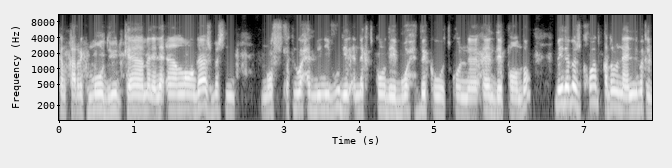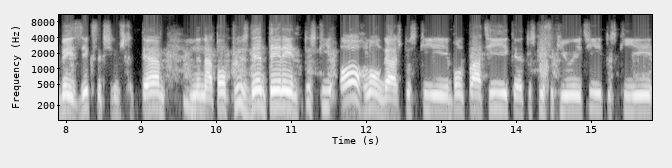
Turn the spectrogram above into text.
كنقريك module كامل على un langage باش نوصلك لواحد le niveau ديال أنك تكودي بوحدك وتكون indépendant mais دابا je crois نقدروا نعلمك ال basics داكشي كيفاش خدام نعطيو plus d'intérêt tout ce qui hors langage tout ce qui bonnes pratiques tout ce qui sécurité tout ce qui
